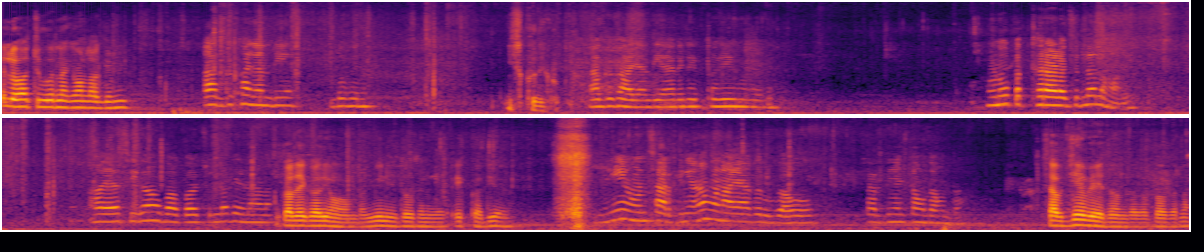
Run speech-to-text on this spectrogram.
ਇਹ ਲੋਹਾ ਚੂਰਨਾ ਕਿਉਂ ਲੱਗ ਗਿਆ ਮੈਨੂੰ ਅੱਗ ਖਾ ਜਾਂਦੀ ਹੈ ਲੋਹੇ ਨੂੰ। ਇਸਕੋ ਦੇਖੋ। ਅੱਗ ਖਾ ਜਾਂਦੀ ਹੈ ਦੇਖ ਇੱਥੋਂ ਜੀ ਹੋ ਹੁਣ ਉਹ ਪੱਥਰ ਵਾਲਾ ਚੁੱਲ੍ਹਾ ਲਵਾਂਗੇ। ਆਇਆ ਸੀਗਾ ਉਹ ਬਾਬਾ ਚੁੱਲ੍ਹਾ ਦੇਣ ਵਾਲਾ। ਕਦੇ ਕਦੇ ਆਉਂਦਾ ਮਹੀਨੇ ਦੋ ਤਿੰਨ ਵਾਰ ਇੱਕ ਅੱਧੀ ਹੋਇਆ ਨਹੀਂ ਹੁਣ ਸਰਦੀਆਂ ਨਾ ਹੁਣ ਆਇਆ ਕਰੂਗਾ ਉਹ। ਸਰਦੀਆਂ 'ਚ ਤਾਂ ਆਉਂਦਾ ਹੁੰਦਾ। ਸਬਜ਼ੀਆਂ ਵੇਚਦਾ ਹੁੰਦਾ ਬਾਬਾ ਪਹਿਲਾਂ।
